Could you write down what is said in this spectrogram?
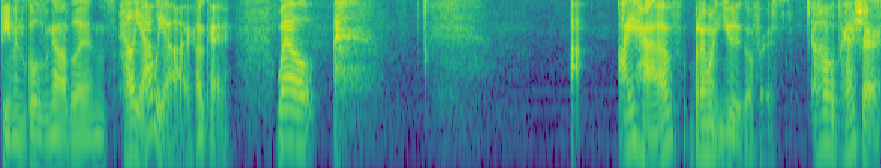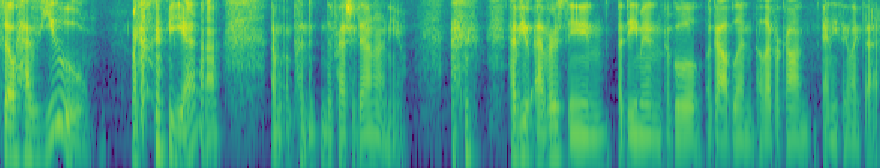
demons, ghouls, and goblins? Hell yeah, we are. Okay. Well, I- have, but I want you to go first. Oh, pressure. So have you? My yeah, I'm putting the pressure down on you. have you ever seen a demon, a ghoul, a goblin, a leprechaun, anything like that?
